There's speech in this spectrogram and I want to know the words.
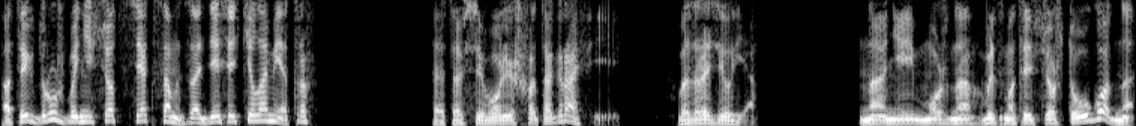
А От их дружбы несет сексом за 10 километров. Это всего лишь фотографии, возразил я. На ней можно высмотреть все, что угодно,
